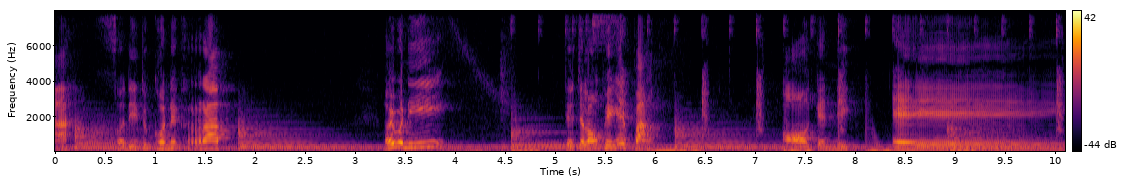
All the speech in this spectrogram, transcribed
อะ สวัสดีทุกคนนะครับ เฮ้ย วันนี้ เดี๋ยวจะร้องเพลงให้ฟัง ออร์แกนิก เอง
